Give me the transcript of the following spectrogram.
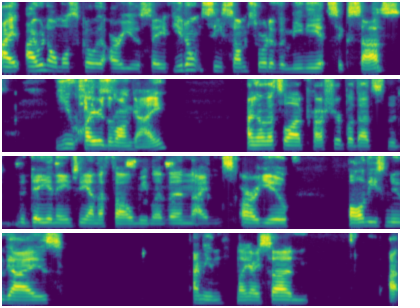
I I would almost go to argue to say if you don't see some sort of immediate success, you hire the wrong guy. I know that's a lot of pressure, but that's the, the day and age the NFL we live in. I'd argue all these new guys. I mean, like I said, I,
